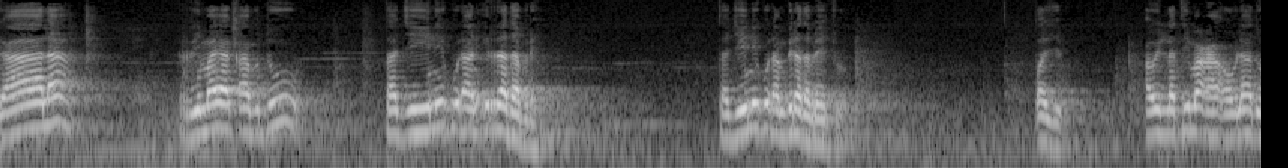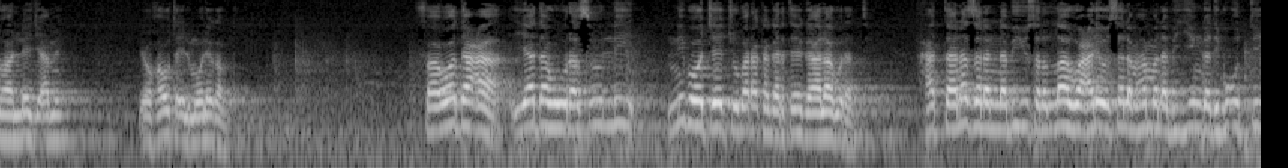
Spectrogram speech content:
gaala rimaya qabduu tajiinii kudhan irra dabre tajiinii kudhan bira dabre jechuudha طيب أو التي معها أولادها اللي جأمه يوخوت المولي قبل فوضع يده رسولي نبوجيتش بركة قرتي قالا قدت. حتى نزل النبي صلى الله عليه وسلم هم نبيين قد بؤتي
